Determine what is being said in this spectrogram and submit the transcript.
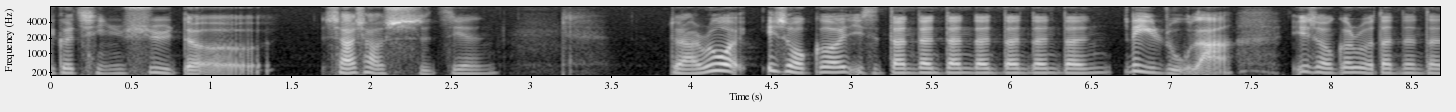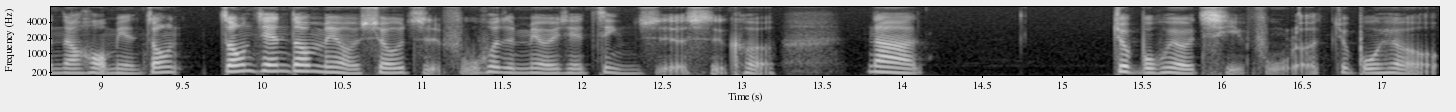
一个情绪的小小时间。对啊，如果一首歌一直噔噔噔噔噔噔噔，例如啦，一首歌如果噔噔噔到后面中中间都没有休止符，或者没有一些静止的时刻，那就不会有起伏了，就不会有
